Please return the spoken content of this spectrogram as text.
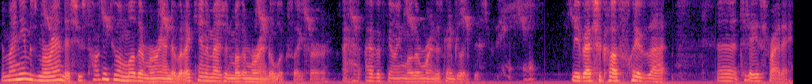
And my name is Miranda. She was talking to a Mother Miranda, but I can't imagine Mother Miranda looks like her. I, ha I have a feeling Mother Miranda's gonna be like this. Maybe I should cosplay as that. Uh, today is Friday.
